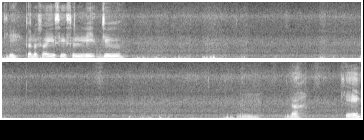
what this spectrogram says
Okey, kalau saya saya selit je. Dah. Okey.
